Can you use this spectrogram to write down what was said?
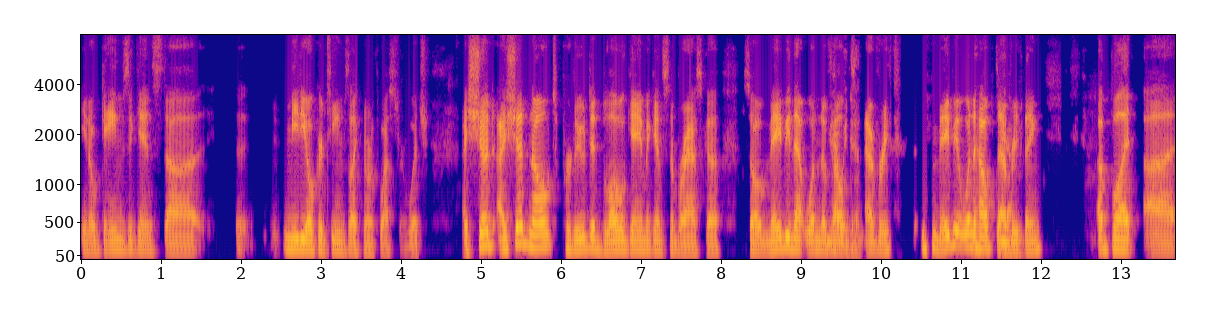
you know games against uh, mediocre teams like Northwestern, which I should I should note Purdue did blow a game against Nebraska, so maybe that wouldn't have yeah, helped everything. maybe it wouldn't have helped yeah, everything, uh, but uh,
